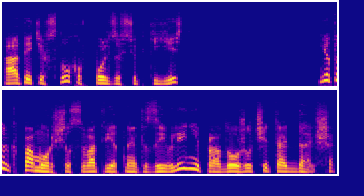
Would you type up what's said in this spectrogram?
а от этих слухов польза все-таки есть». Я только поморщился в ответ на это заявление и продолжил читать дальше.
